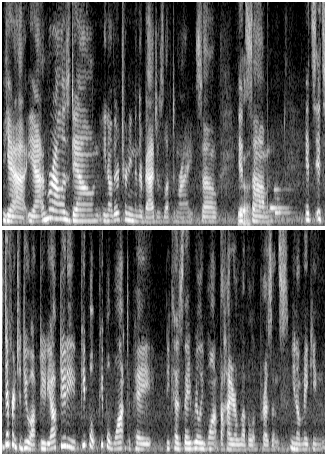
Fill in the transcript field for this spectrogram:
Yeah, yeah, and morale is down. You know they're turning in their badges left and right. So Yeah. it's um it's it's different to do off duty. Off duty people people want to pay because they really want the higher level of presence. You know, making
